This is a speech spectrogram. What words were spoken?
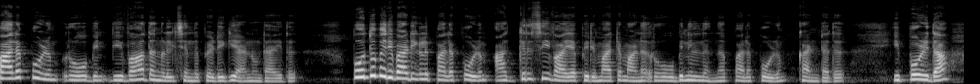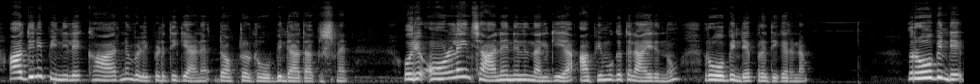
പലപ്പോഴും റോബിൻ വിവാദങ്ങളിൽ ചെന്ന് പെടുകയാണ് ഉണ്ടായത്. പൊതുപരിപാടികളിൽ പലപ്പോഴും അഗ്രസീവായ പെരുമാറ്റമാണ് റോബിനിൽ നിന്ന് പലപ്പോഴും കണ്ടത്. ഇപ്പോഴിതാ അതിനു പിന്നിലെ കാരണം വെളിപ്പെടുത്തുകയാണ് ഡോക്ടർ റോബിൻ രാധാകൃഷ്ണൻ. ഒരു ഓൺലൈൻ ചാനലിൽ നൽകിയ അഭിമുഖത്തിലായിരുന്നു റോബിന്റെ പ്രതികരണം. റോബിന്റെ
